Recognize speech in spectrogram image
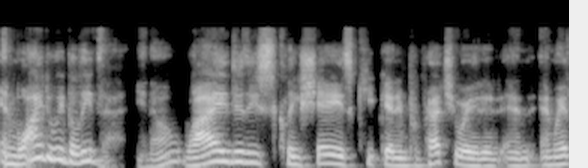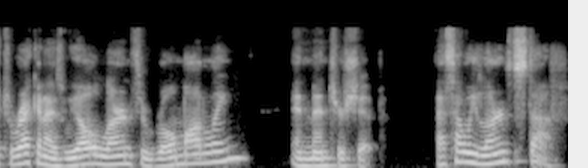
And why do we believe that you know? Why do these cliches keep getting perpetuated? And and we have to recognize we all learn through role modeling and mentorship. That's how we learn stuff.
